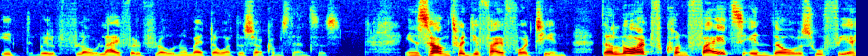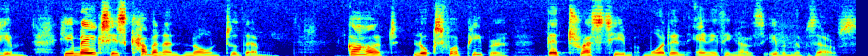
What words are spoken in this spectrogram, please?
it will flow. Life will flow no matter what the circumstances. In Psalm 25:14, the Lord confides in those who fear him. He makes his covenant known to them. God looks for people that trust him more than anything else, even themselves.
